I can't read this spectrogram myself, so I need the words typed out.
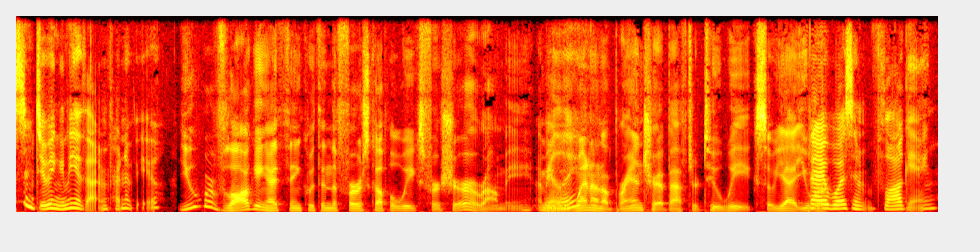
wasn't doing any of that in front of you. you were vlogging I think within the first couple weeks for sure around me. I mean, we went on a brand trip after 2 weeks. So yeah, you But I wasn't vlogging.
